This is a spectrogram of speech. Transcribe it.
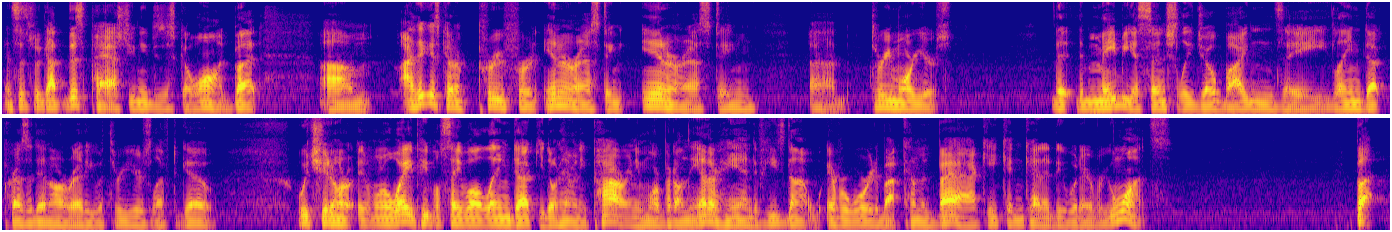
And since we got this passed, you need to just go on. But um, I think it's going to prove for an interesting, interesting uh, three more years. That, that maybe essentially Joe Biden's a lame duck president already with three years left to go. Which, you know, in a way, people say, well, lame duck, you don't have any power anymore. But on the other hand, if he's not ever worried about coming back, he can kind of do whatever he wants. But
